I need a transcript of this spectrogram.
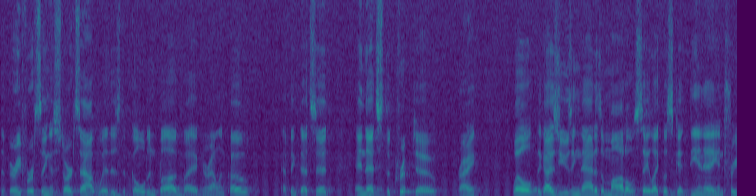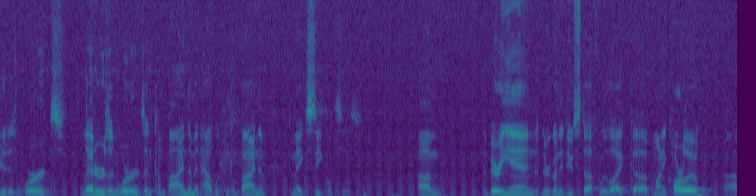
The very first thing it starts out with is the Golden Bug by Edgar Allan Poe. I think that's it, and that's the crypto, right? Well, the guy's using that as a model to say, like, let's get DNA and treat it as words, letters and words, and combine them, and how we can combine them to make sequences. Um, at the very end, they're going to do stuff with like uh, Monte Carlo, uh,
